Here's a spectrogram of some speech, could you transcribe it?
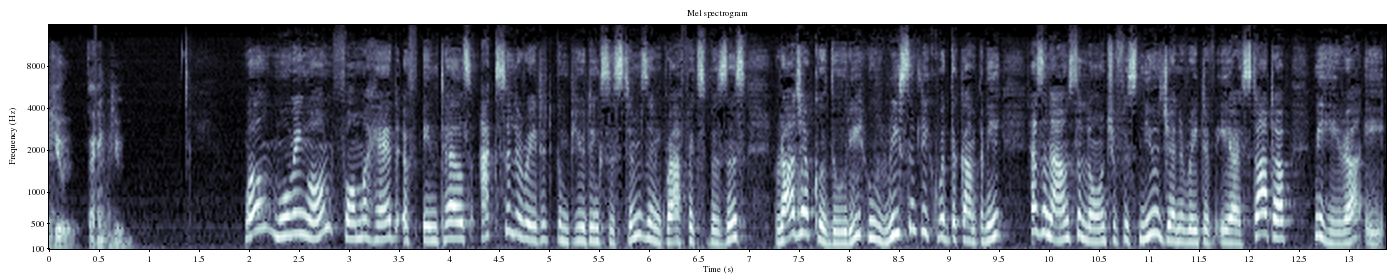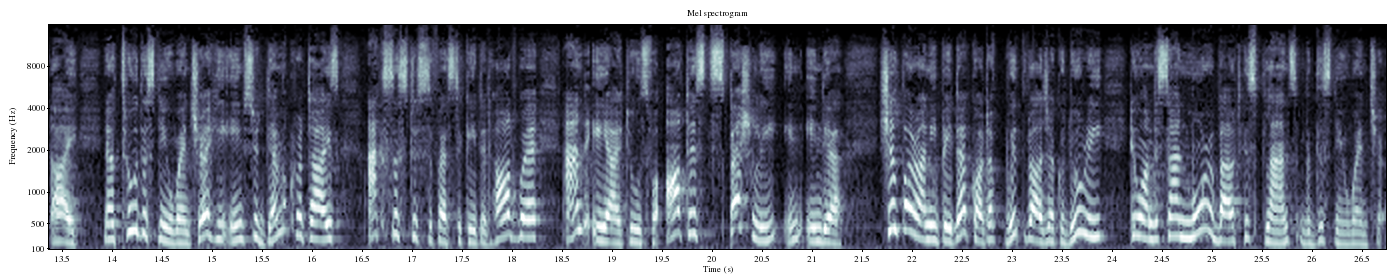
Thank you. Thank you. Well, moving on, former head of Intel's accelerated computing systems and graphics business, Raja Koduri, who recently quit the company, has announced the launch of his new generative AI startup, Mihira AI. Now, through this new venture, he aims to democratize access to sophisticated hardware and AI tools for artists, especially in India. Shilpa Ranipeta caught up with Raja Koduri to understand more about his plans with this new venture.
